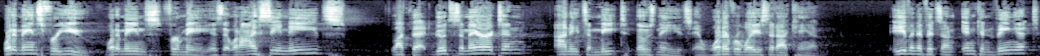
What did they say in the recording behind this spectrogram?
What it means for you, what it means for me, is that when I see needs, like that Good Samaritan, I need to meet those needs in whatever ways that I can. Even if it's an inconvenient,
